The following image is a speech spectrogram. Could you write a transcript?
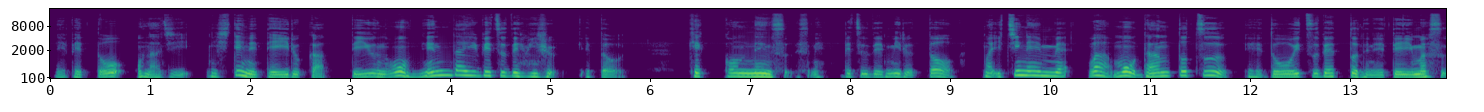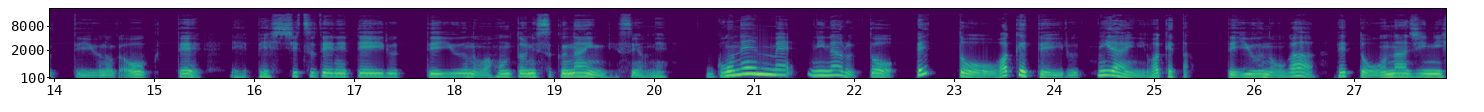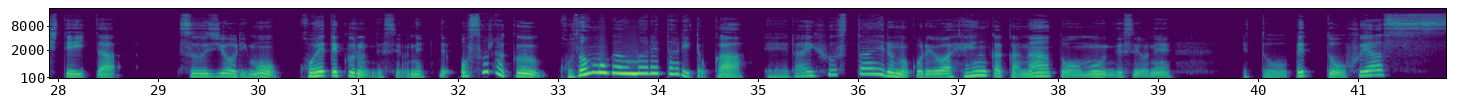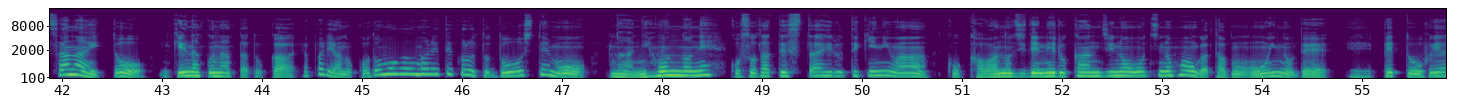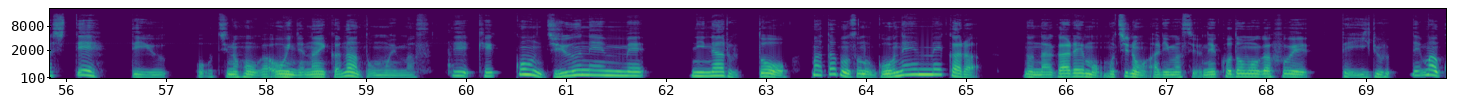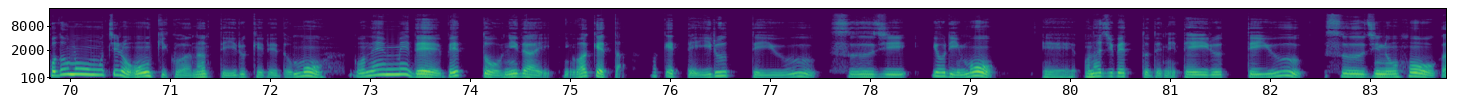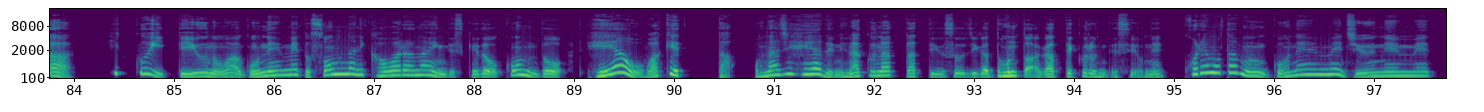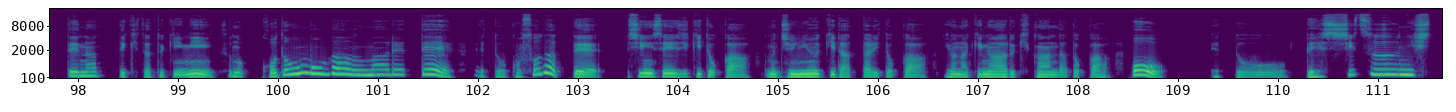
ベッドを同じにして寝ているかっていうのを年代別で見る、えっと、結婚年数ですね。別で見ると、まあ、1年目はもうダントツ、えー、同一ベッドで寝ていますっていうのが多くて、えー、別室で寝ているっていうのは本当に少ないんですよね。5年目になると、ベッドを分けている、2台に分けたっていうのが、ベッドを同じにしていた数字よりも超えてくるんですよね。で、おそらく子供が生まれたりとか、えー、ライフスタイルのこれは変化かなと思うんですよね。えっと、ベッドを増やさないといけなくなったとか、やっぱりあの子供が生まれてくるとどうしても、まあ日本のね、子育てスタイル的には、こう川の字で寝る感じのお家の方が多分多いので、えー、ペットを増やしてっていうお家の方が多いんじゃないかなと思います。で、結婚10年目になると、まあ多分その5年目からの流れももちろんありますよね。子供が増えている。で、まあ子供ももちろん大きくはなっているけれども、5年目でベッドを2台に分けた、分けているっていう数字よりも、えー、同じベッドで寝ているっていう数字の方が低いっていうのは5年目とそんなに変わらないんですけど、今度部屋を分けた、同じ部屋で寝なくなったっていう数字がドンと上がってくるんですよね。これも多分5年目、10年目ってなってきた時に、その子供が生まれて、えっと、子育て新生児期とか、授乳期だったりとか、夜泣きのある期間だとかを、えっと、別室にし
